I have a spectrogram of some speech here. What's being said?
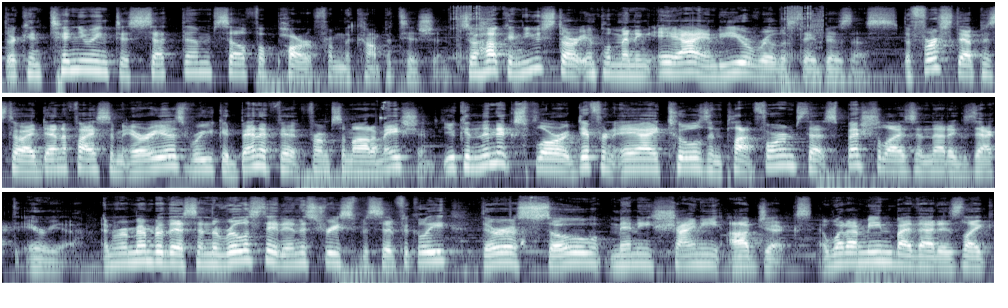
they're continuing to set themselves apart from the competition. So, how can you start implementing AI into your real estate business? The first step is to identify some areas where you could benefit from some automation. You can then explore different AI tools and platforms that specialize in that exact area. And remember this in the real estate industry specifically, there are so many shiny objects. And what I mean by that is like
